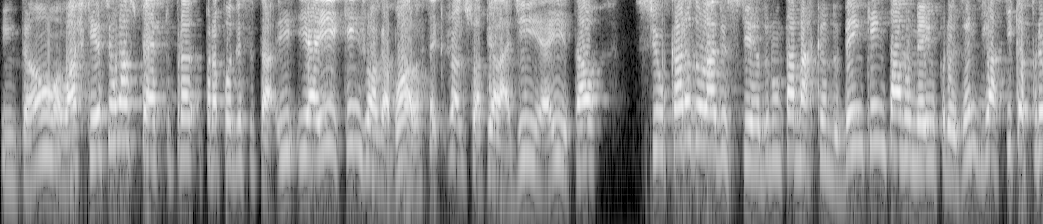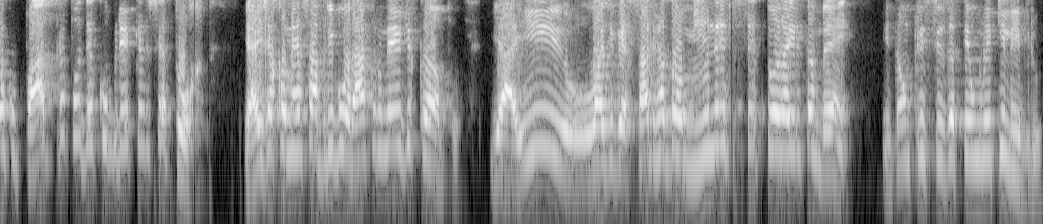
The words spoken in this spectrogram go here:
Então, eu acho que esse é um aspecto para poder citar. E, e, aí, quem joga bola, você que joga sua peladinha aí e tal, se o cara do lado esquerdo não está marcando bem, quem está no meio, por exemplo, já fica preocupado para poder cobrir aquele setor. E aí já começa a abrir buraco no meio de campo. E aí o adversário já domina esse setor aí também. Então precisa ter um equilíbrio.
